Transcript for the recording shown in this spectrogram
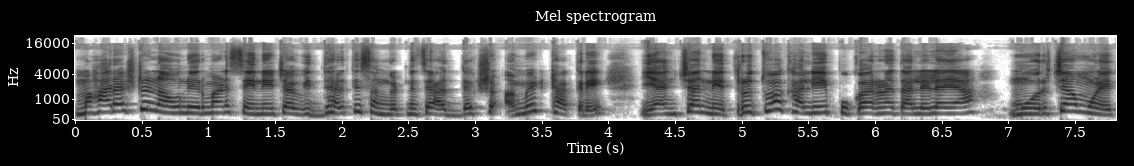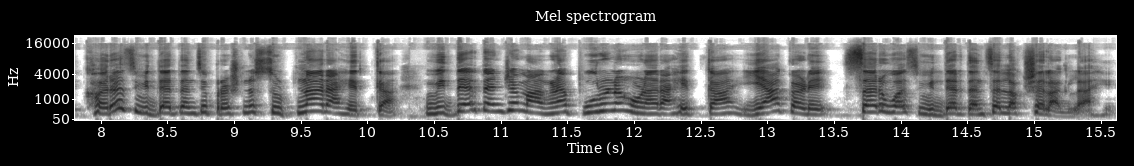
महाराष्ट्र नवनिर्माण सेनेच्या विद्यार्थी संघटनेचे अध्यक्ष अमित ठाकरे यांच्या नेतृत्वाखाली पुकारण्यात आलेल्या या मोर्चामुळे खरंच विद्यार्थ्यांचे प्रश्न सुटणार आहेत का? विद्यार्थ्यांच्या मागण्या पूर्ण होणार आहेत का? याकडे सर्वच विद्यार्थ्यांचं लक्ष लागलं आहे.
